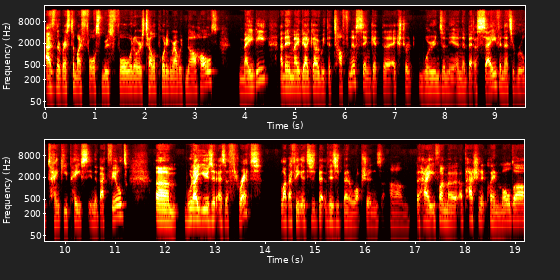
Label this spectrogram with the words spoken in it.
as the rest of my force moves forward or is teleporting around with holes maybe. And then maybe I go with the toughness and get the extra wounds and the and the better save, and that's a real tanky piece in the backfield. Um, would I use it as a threat? Like I think it's just better, there's just better options. Um, but hey, if I'm a, a passionate Clan Moulder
